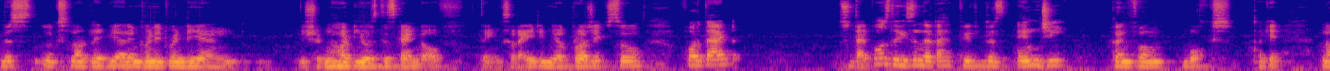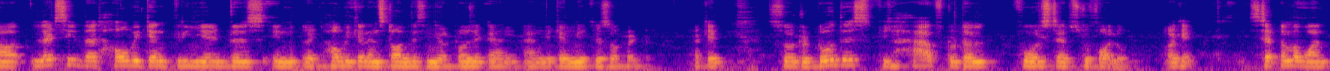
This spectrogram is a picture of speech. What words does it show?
This looks not like we are in 2020 and you should not use this kind of things right in your project. So for that so that was the reason that I have created this ng confirm box okay? Now let's see that how we can create this in like how we can install this in your project and and we can make use of it okay? So to do this we have total four steps to follow okay? Step number one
